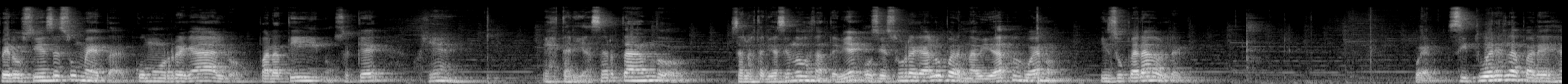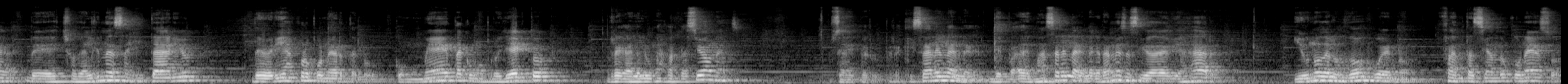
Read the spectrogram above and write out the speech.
Pero si esa es su meta, como regalo para ti, no sé qué, oye, estaría acertando. O sea, lo estaría haciendo bastante bien. O si es su regalo para Navidad, pues bueno, insuperable. Bueno, si tú eres la pareja, de hecho, de alguien de Sagitario, deberías proponértelo como meta, como proyecto, regálale unas vacaciones. O sea, pero, pero aquí sale la, además sale la, la gran necesidad de viajar. Y uno de los dos, bueno, fantaseando con eso,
